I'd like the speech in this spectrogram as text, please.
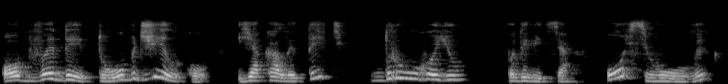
Обведи ту бджілку, яка летить другою. Подивіться, ось вулик,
